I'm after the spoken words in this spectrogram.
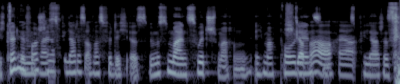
Ich könnte mir vorstellen, dass Irgendwas Pilates auch was für dich ist. Wir müssen mal 'n Switch machen. Ich mache Ich Pole glaube Dance, auch, ja. Pilates.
